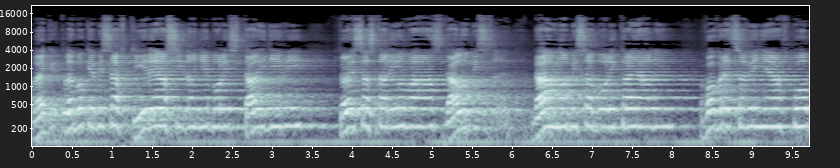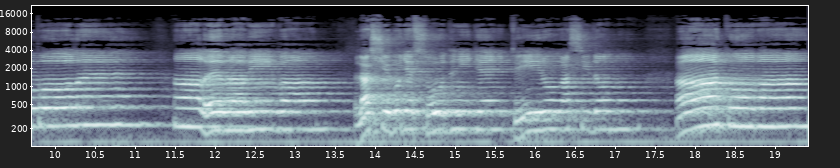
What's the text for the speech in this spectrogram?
lebo keby sa v Týre a Sidone boli stali divy, ktoré sa stali o vás, dalo by sa, dávno by sa boli kajali vo vrecovine a v popole. Ale vravím vám, ľahšie bude súdny deň Týru a Sidonu, ako vám.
